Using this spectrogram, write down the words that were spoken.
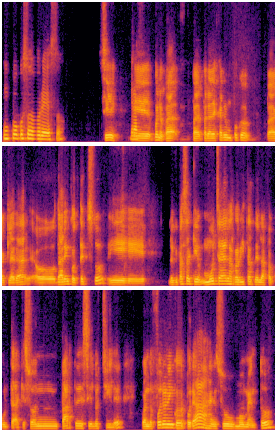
un poco sobre eso. Sí, eh, bueno, para dejar un poco, para aclarar o dar en contexto, eh, lo que pasa es que muchas de las revistas de la facultad, que son parte de Cielo Chile, cuando fueron incorporadas en su momento,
